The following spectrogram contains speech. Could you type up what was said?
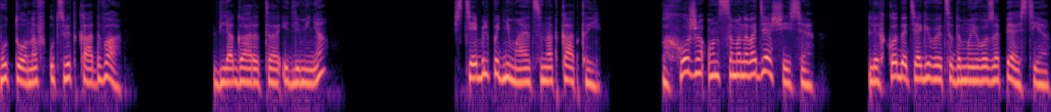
Бутонов у цветка два. Для Гаррета и для меня? Стебель поднимается над каткой. Похоже, он самонаводящийся — легко дотягивается до моего запястья.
